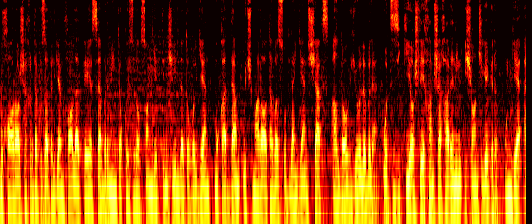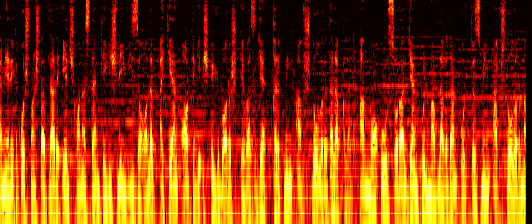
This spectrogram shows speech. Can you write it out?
Buxoro shahrida kuzatilgan holatda esa 1997 yilda tug'ilgan muqaddam 3 marotaba sudlangan shaxs aldov yo'li bilan 32 yoshli hamshaharining ishonchiga kirib unga amerika qo'shma shtatlari elchixonasidan tegishli viza olib okean ortiga ishga yuborish evaziga 40 ming aqsh dollari talab qiladi. Ammo u so'ralgan pul mablag'idan 30 ming aqsh dollarini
